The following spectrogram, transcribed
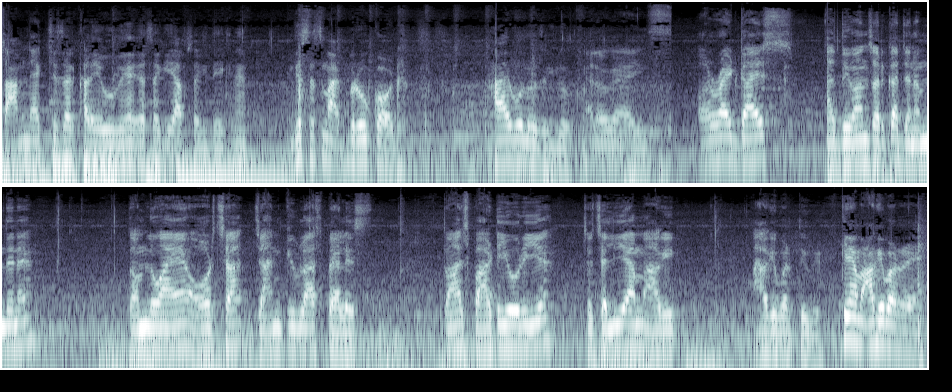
सामने अच्छे सर खड़े हुए हैं जैसा कि आप सभी देख रहे हैं। दिस इज़ माई ब्रो कॉड हाय बोलो सही लोग। हेलो गाइस और राइट गाइस आज दीवान सर का जन्मदिन है। तो हम लोग आए हैं ओरछा जानकी विलास पैलेस। तो आज पार्टी हो रही है। तो चलिए हम आगे आगे बढ़ते हुए। के हम आगे बढ़ रहे हैं।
